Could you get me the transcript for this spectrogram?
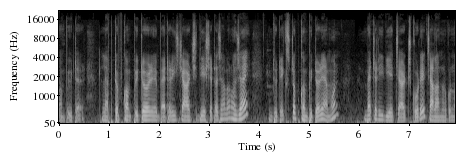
computer laptop কম্পিউটারে ব্যাটারি চার্জ দিয়ে সেটা চালানো যায়, কিন্তু ডেস্কটপ কম্পিউটারে এমন ব্যাটারি দিয়ে চার্জ করে চালানোর কোনো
